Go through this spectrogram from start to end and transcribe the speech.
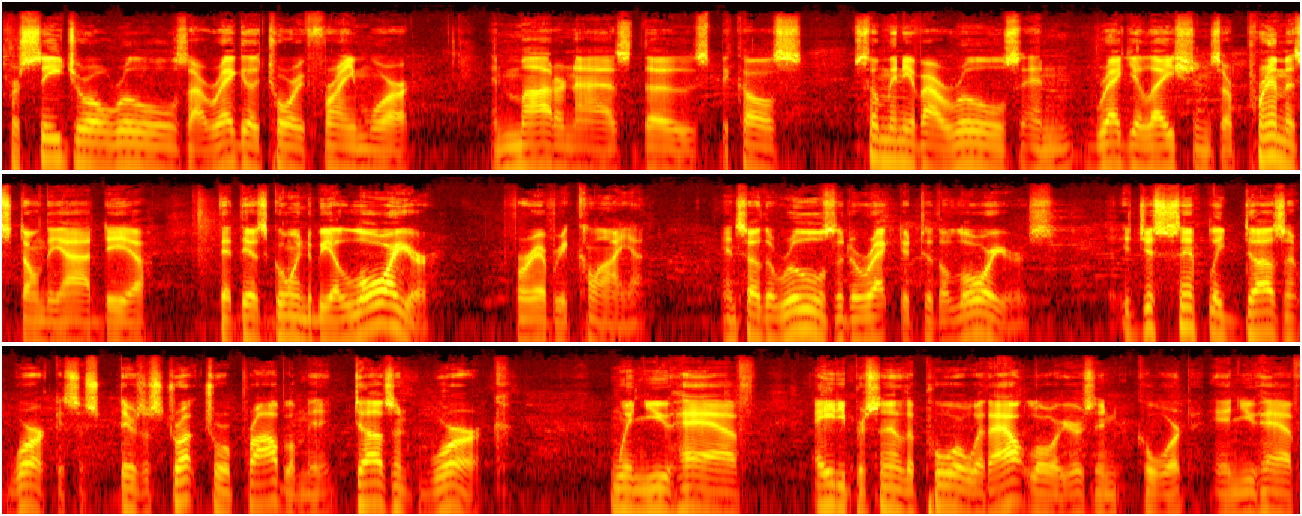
procedural rules, our regulatory framework, and modernize those because so many of our rules and regulations are premised on the idea that there's going to be a lawyer for every client and so the rules are directed to the lawyers. It just simply doesn't work. A, there's a structural problem, and it doesn't work when you have 80% of the poor without lawyers in court, and you have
